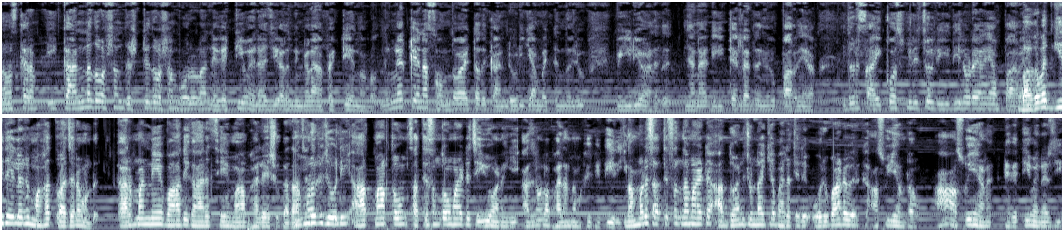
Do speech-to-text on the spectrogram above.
നമസ്കാരം. ഈ കണ്ണ് ദോഷം ദൃഷ്ടിദോഷം പോലുള്ള നെഗറ്റീവ് എനർജികൾ നിങ്ങളെ അഫക്ട് ചെയ്യുന്നുണ്ടോ? നിങ്ങൾക്ക് തന്നെ സ്വന്തമായിട്ട് അത് കണ്ടുപിടിക്കാൻ പറ്റുന്ന ഒരു വീഡിയോ ആണിത്. ഞാൻ ആ ഡീറ്റെയിൽ ആയിട്ട് നിങ്ങൾക്ക് പറഞ്ഞുതരാം. ഇതൊരു സൈക്കോ സ്പിരിച്വൽ രീതിയിലൂടെയാണ് ഞാൻ പറയുന്നത്. ഭഗവത്ഗീതയിൽ ഒരു മഹത് വചനമുണ്ട്. കർമ്മണ്യേ വാദി കാലസേ മാ ഫലേഷു കഥ. നമ്മളൊരു ജോലി ആത്മാർത്ഥവും സത്യസന്ധവുമായിട്ട് ചെയ്യുവാണെങ്കിൽ അതിനുള്ള ഫലം നമുക്ക് കിട്ടിയിരിക്കും. നമ്മൾ സത്യസന്ധമായിട്ട് അധ്വാനിച്ചുണ്ടാക്കിയ ഫലത്തിൽ ഒരുപാട് പേർക്ക് അസൂയ ഉണ്ടാവും. ആ അസൂയാണ് നെഗറ്റീവ് എനർജി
